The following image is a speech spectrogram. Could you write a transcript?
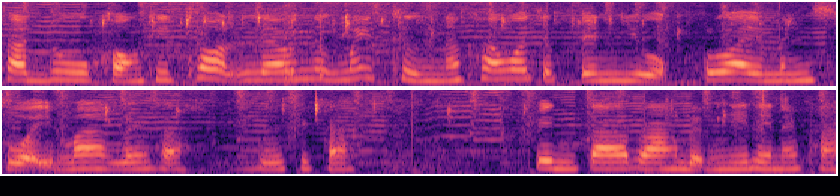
ถ้าดูของที่ทอดแล้วนึกไม่ถึงนะคะ ว่าจะเป็นหยวกกล้วยมันสวยมากเลยค่ะ ดูสิคะเป็นตารางแบบนี้เลยนะคะ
